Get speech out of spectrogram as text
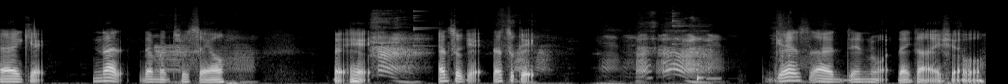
Okay, not that much for sale. But hey, that's okay, that's okay. Guess I didn't want that kind of shovel.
